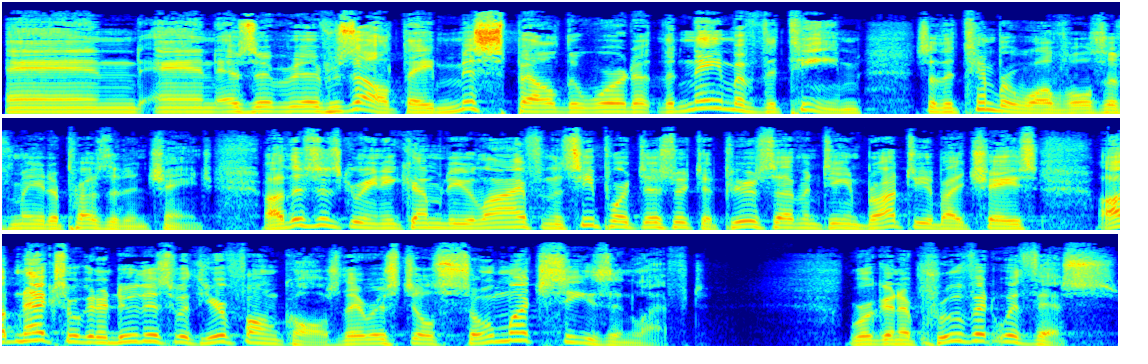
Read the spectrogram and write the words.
and and as a result, they misspelled the word, the name of the team. So the Timberwolves have made a president change. Uh, this is Greeny coming to you live from the Seaport District at Pier 17, brought to you by Chase. Up next, we're going to do this with your phone calls. There is still so much season left. We're going to prove it with this.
